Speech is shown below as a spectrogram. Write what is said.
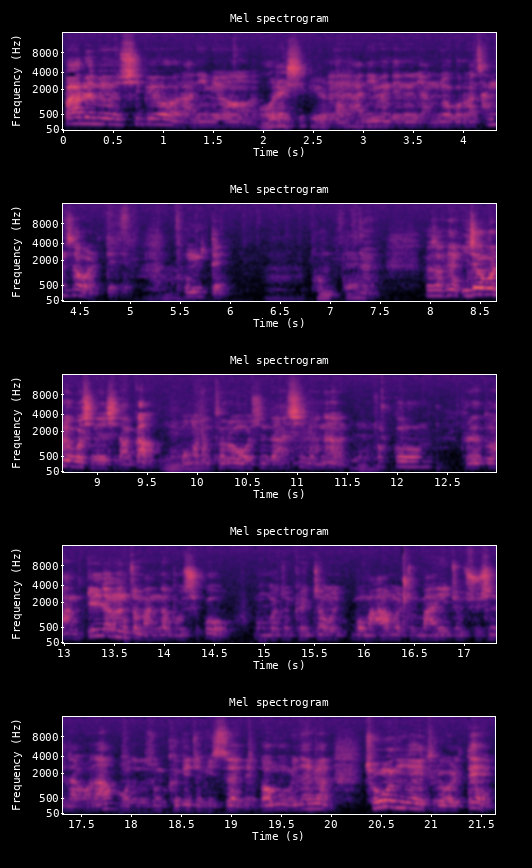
빠르면 12월 아니면 올해 12월 네, 달 아니면 내년 양력으로 한 3, 4월 때, 아, 봄 때. 아, 봄 때. 네. 그래서 그냥 잊어버리고 지내시다가 예. 뭔가 좀 들어오신다 하시면은 예. 조금 그래도 한 1년은 좀 만나보시고 뭔가 좀 결정을 뭐 마음을 좀 많이 좀 주신다거나 어느 정도 좀 그게 좀 있어야 돼요. 너무 왜냐면 좋은 인연이 들어올 때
